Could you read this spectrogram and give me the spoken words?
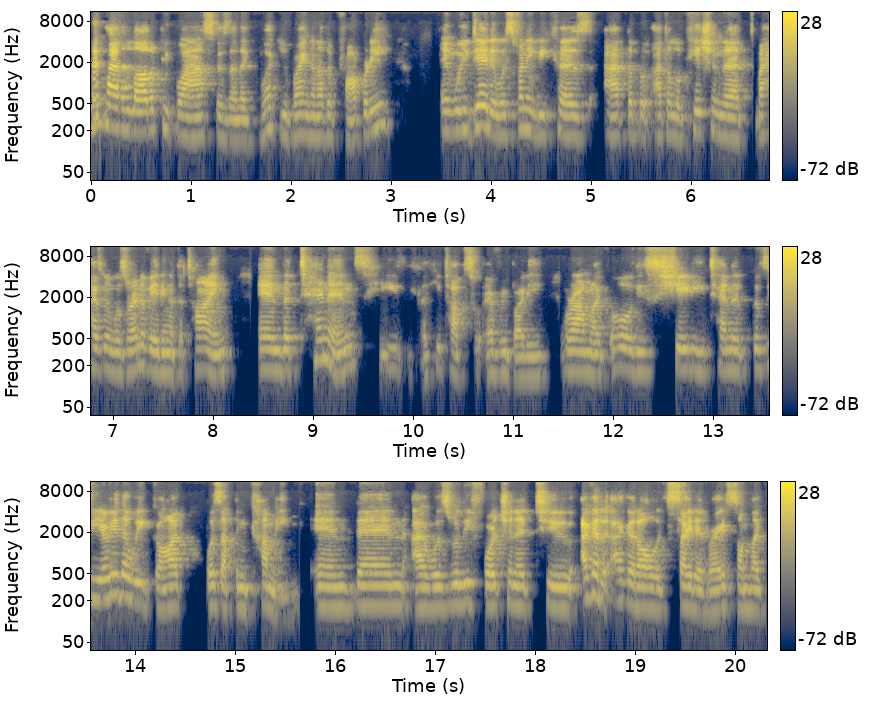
We've had a lot of people ask us, like, what, you're buying another property? And we did. It was funny because at the at the location that my husband was renovating at the time, and the tenants, he like he talks to everybody. Where I'm like, oh, these shady tenants. Because the area that we got was up and coming, and then I was really fortunate to. I got I got all excited, right? So I'm like,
